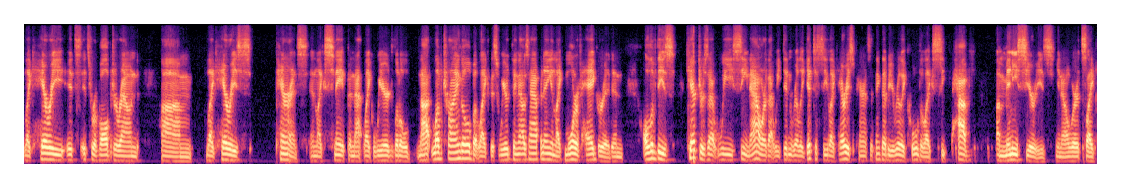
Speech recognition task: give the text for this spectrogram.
like Harry it's it's revolved around um like Harry's parents and like Snape and that like weird little not love triangle but like this weird thing that was happening and like more of Hagrid and all of these characters that we see now or that we didn't really get to see like Harry's parents I think that'd be really cool to like see have a mini series you know where it's like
